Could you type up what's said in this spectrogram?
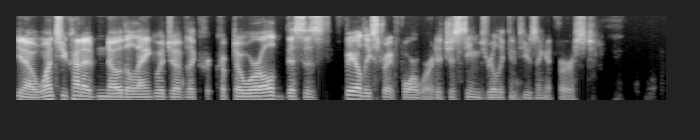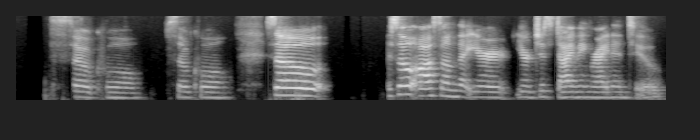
you know once you kind of know the language of the crypto world this is fairly straightforward. It just seems really confusing at first so cool. So cool. So so awesome that you're you're just diving right into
